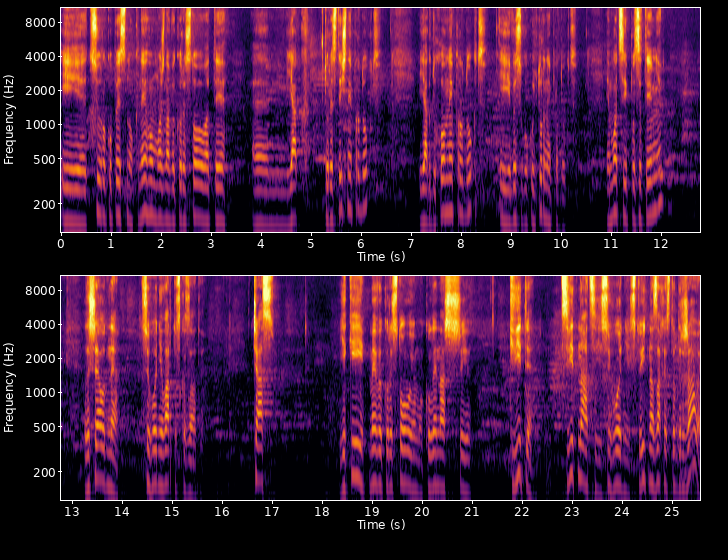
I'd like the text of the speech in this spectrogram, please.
І цю рукописну книгу можна використовувати ем, як туристичний продукт, як духовний продукт і висококультурний продукт. Емоції позитивні. Лише одне сьогодні варто сказати час, який ми використовуємо, коли наші квіти, цвіт нації сьогодні стоїть на захисту держави,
